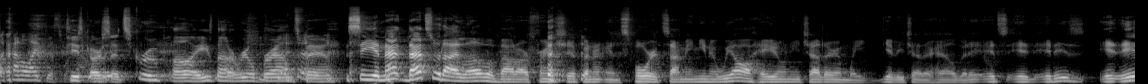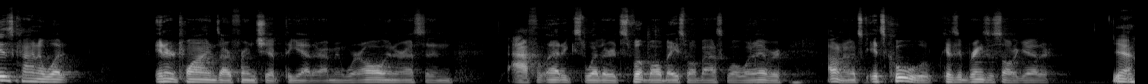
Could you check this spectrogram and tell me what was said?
I kind of like this. T Scar said, "Screw Paul. He's not a real Browns fan." See, and that that's what I love about our friendship and, and sports. I mean, you know, we all hate on each other and we give each other hell, but it, it's it, it is it is kind of what intertwines our friendship together. I mean, we're all interested in athletics, whether it's football, baseball, basketball, whatever. I don't know. It's it's cool because it brings us all together. Yeah.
